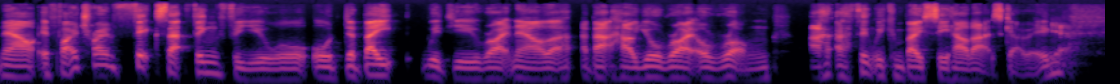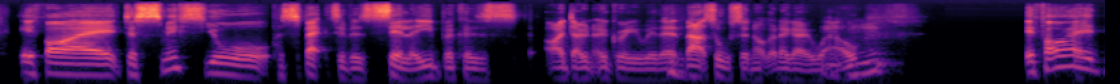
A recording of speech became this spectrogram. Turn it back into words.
Now, if I try and fix that thing for you or, or debate with you right now about how you're right or wrong, I, I think we can both see how that's going Yeah. if I dismiss your perspective as silly because I don't agree with it, that's also not going to go well. Mhm. If I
